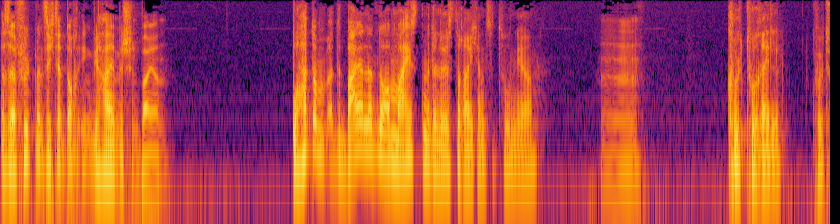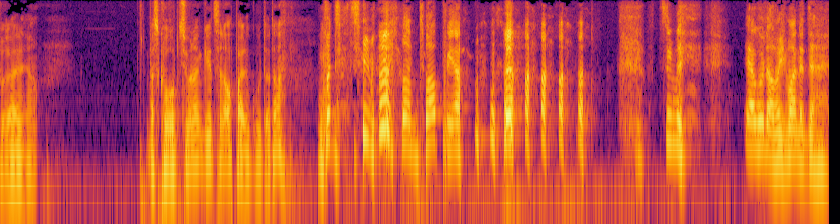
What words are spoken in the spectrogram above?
Also da fühlt man sich dann doch irgendwie heimisch in Bayern. Wo hat am- Bayern hat noch am meisten mit den Österreichern zu tun, ja. Mhm. Kulturell. Kulturell, ja. Was Korruption angeht, sind auch beide gut, oder? Ziemlich on top, ja. Ziemlich. Ja gut, aber ich meine, da,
